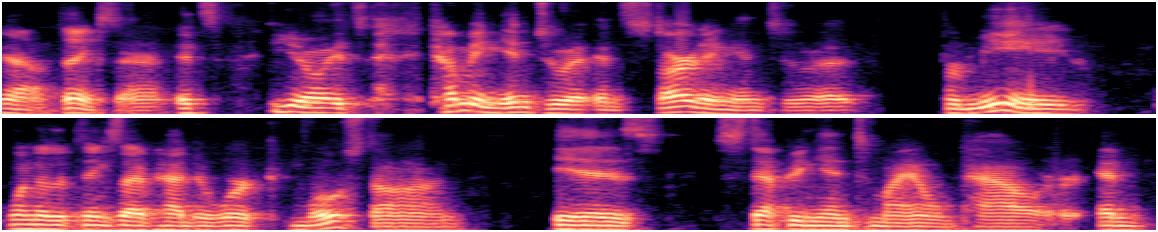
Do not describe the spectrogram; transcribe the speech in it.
Yeah, thanks, Erin. It's you know, it's coming into it and starting into it. For me, one of the things I've had to work most on is stepping into my own power. And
